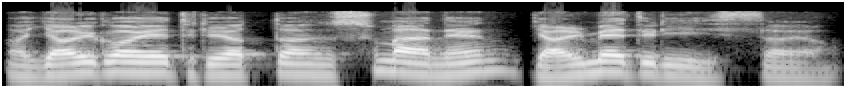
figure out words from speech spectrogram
어, 열거해 드렸던 수많은 열매들이 있어요.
